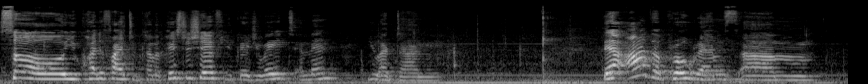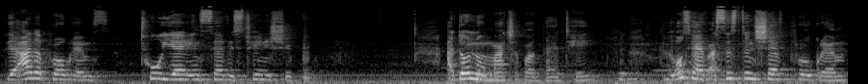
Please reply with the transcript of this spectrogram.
so you qualify to become a pastry chef, you graduate, and then you are done. There are other programs, um, there are other programs, two-year in-service traineeship. I don't know much about that, hey? We also have assistant chef program.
